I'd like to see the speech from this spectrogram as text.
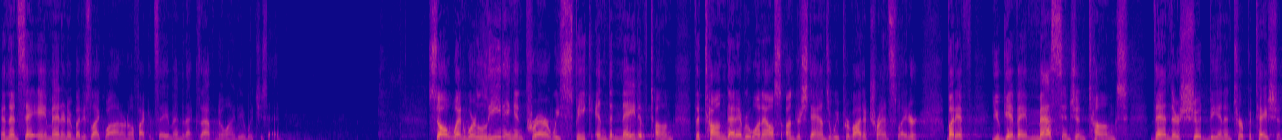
and then say amen and everybody's like well i don't know if i can say amen to that because i have no idea what you said so when we're leading in prayer, we speak in the native tongue, the tongue that everyone else understands, we provide a translator. But if you give a message in tongues, then there should be an interpretation.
